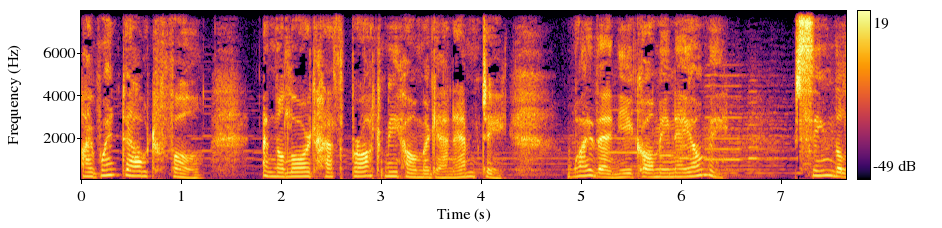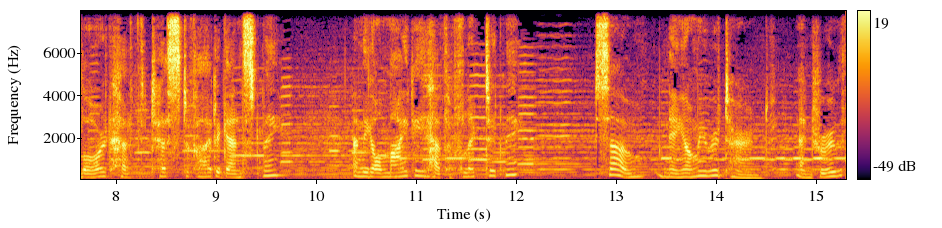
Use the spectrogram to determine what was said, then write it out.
I went out full, and the Lord hath brought me home again empty. Why then ye call me Naomi? Seeing the Lord hath testified against me? And the Almighty hath afflicted me? So Naomi returned, and Ruth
